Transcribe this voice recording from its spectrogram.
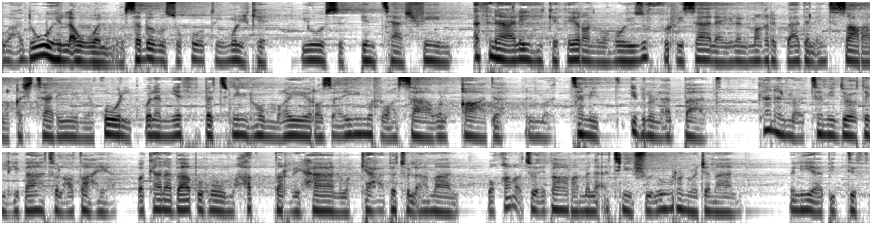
وعدوه الأول وسبب سقوط ملكه يوسف بن تاشفين. أثنى عليه كثيرا وهو يزف الرسالة إلى المغرب بعد الانتصار على القشتاليين. يقول ولم يثبت منهم غير زعيم الرؤساء والقادة المعتمد ابن العباد. كان المعتمد يعطي الهبات والعطايا وكان بابه محط الرحال وكعبة الآمال. وقرأت عبارة ملأتني شعورا وجمال مليئة بالدفء.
